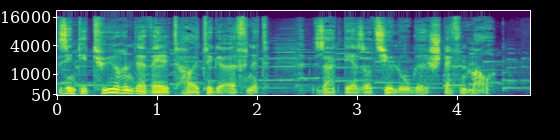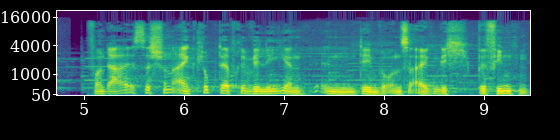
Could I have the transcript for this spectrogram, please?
sind die Türen der Welt heute geöffnet, sagt der Soziologe Steffen Mau. Von daher ist es schon ein Club der Privilegien, in dem wir uns eigentlich befinden.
